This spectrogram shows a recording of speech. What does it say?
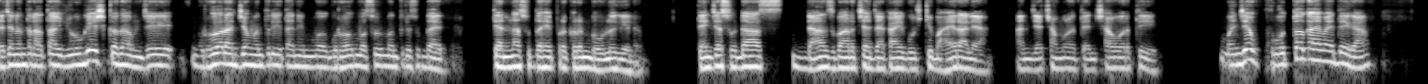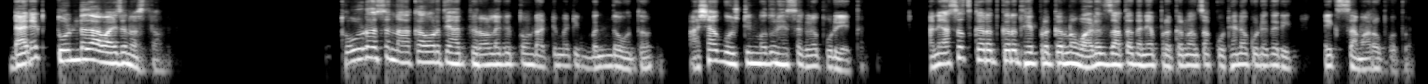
त्याच्यानंतर आता योगेश कदम जे गृहराज्यमंत्री आहेत आणि गृह महसूल मंत्री सुद्धा आहेत. त्यांना सुद्धा हे प्रकरण भोवलं गेलं. त्यांच्या सुद्धा डान्स बारच्या ज्या काही गोष्टी बाहेर आल्या आणि ज्याच्यामुळे त्यांच्यावरती म्हणजे होतं काय माहितीये का? डायरेक्ट तोंड दाबायचं नसतं. थोडस नाकावरती हात फिरवला की तोंड ऑटोमॅटिक बंद होतं. अशा गोष्टींमधून हे सगळं पुढे येतं. आणि असंच करत-करत हे प्रकरण वाढत जातात आणि या प्रकरणांचा कुठे ना कुठेतरी एक समारोप होतो.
